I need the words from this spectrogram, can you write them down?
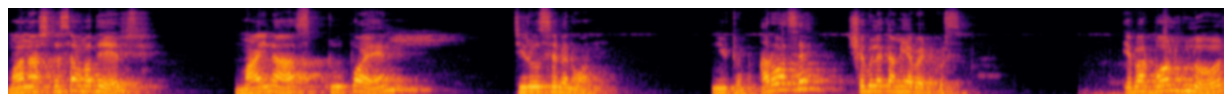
মান আসতেছে আমাদের minus two point zero seven one newton. আরও আছে, সেগুলোকে আমি অ্যাভয়েড করছি। এবার বলগুলোর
